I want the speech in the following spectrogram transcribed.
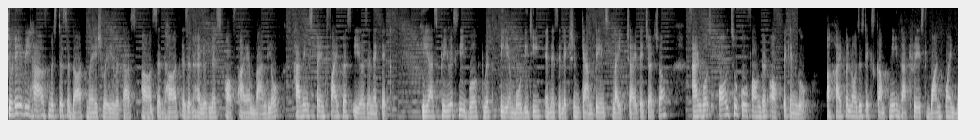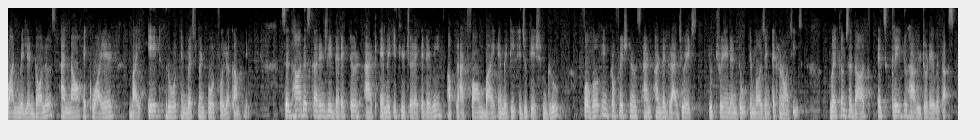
Today we have Mr. Siddharth Maheshwari with us. Uh, Siddharth is an alumnus of IIM Bangalore, having spent five plus years in EdTech. He has previously worked with PM Modi ji in his election campaigns like Chai Pe Charcha and was also co-founder of Pick and Go, a hyperlogistics company that raised $1.1 million and now acquired by 8 Road Investment Portfolio Company. Siddharth is currently director at Amity Future Academy, a platform by Amity Education Group for working professionals and undergraduates to train into emerging technologies. Welcome, Siddharth. It's great to have you today with us.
